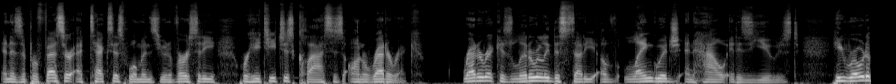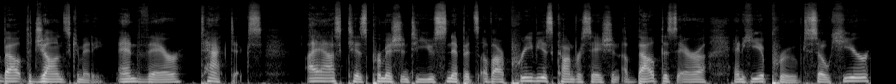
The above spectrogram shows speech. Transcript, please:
and is a professor at Texas Woman's University, where he teaches classes on rhetoric. Rhetoric is literally the study of language and how it is used. He wrote about the Johns Committee and their tactics. I asked his permission to use snippets of our previous conversation about this era, and he approved. So here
